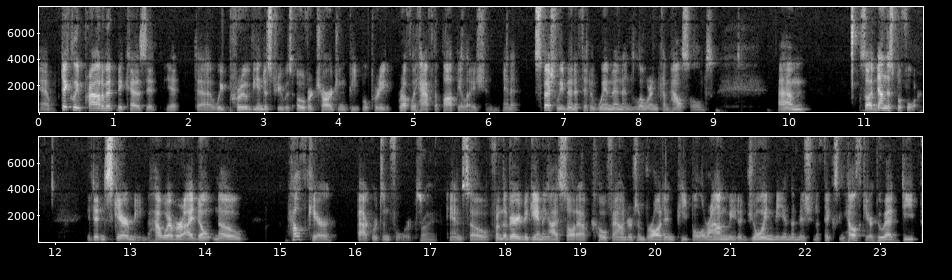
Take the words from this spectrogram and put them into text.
I'm particularly proud of it because it it uh, we proved the industry was overcharging people, pretty roughly half the population, and it especially benefited women and lower income households. Um, so I've done this before. It didn't scare me. However, I don't know healthcare backwards and forwards. Right. And so from the very beginning, I sought out co-founders and brought in people around me to join me in the mission of fixing healthcare who had deep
